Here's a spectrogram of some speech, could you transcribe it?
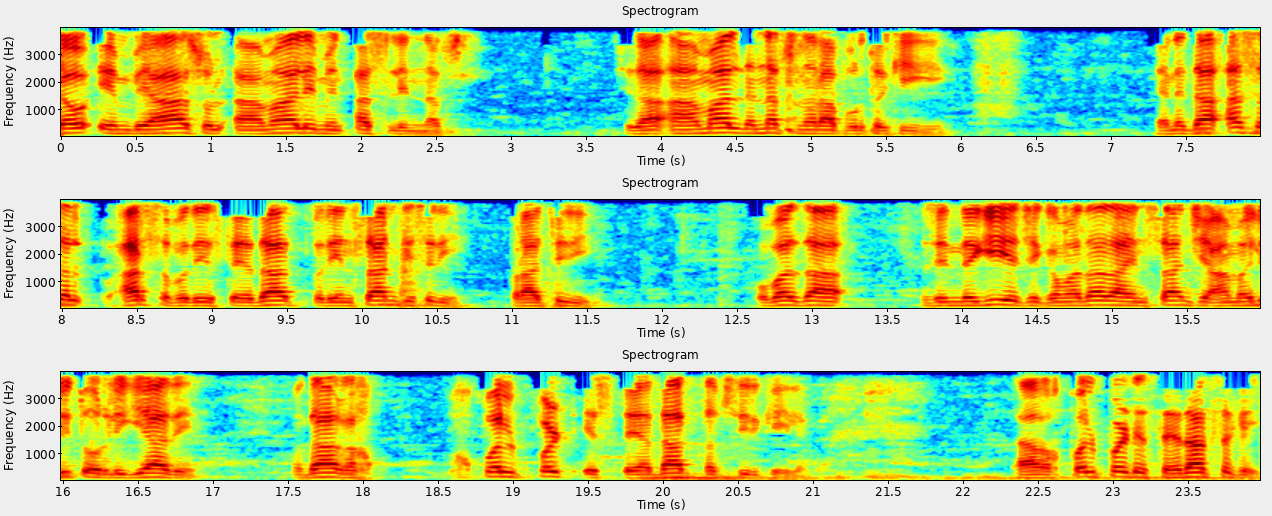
یو انبعاث الاعمال من اصل النفس چې دا اعمال د نفس نه راپورته کیږي یعنی دا اصل ارث په دې استعداد په انسان کې سړي پراتی دي خو بس دا زندگی چې کومه ده دا انسان چې عملی طور لګیا دی دا خپل پټ استعداد تفسیر کوي لکه دا خپل پټ استعداد څه کوي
